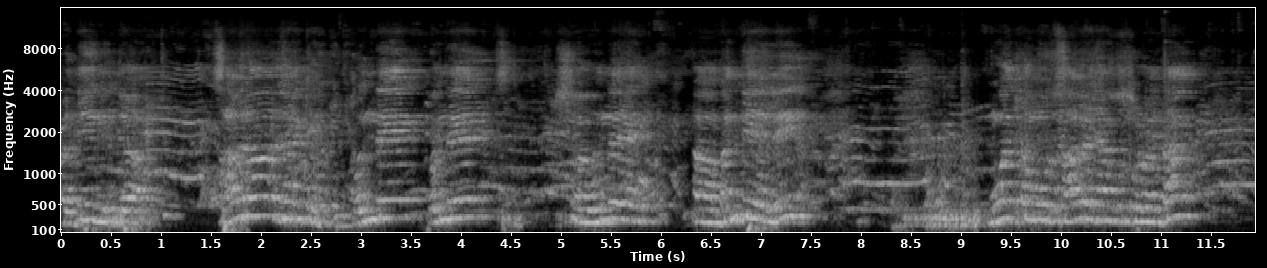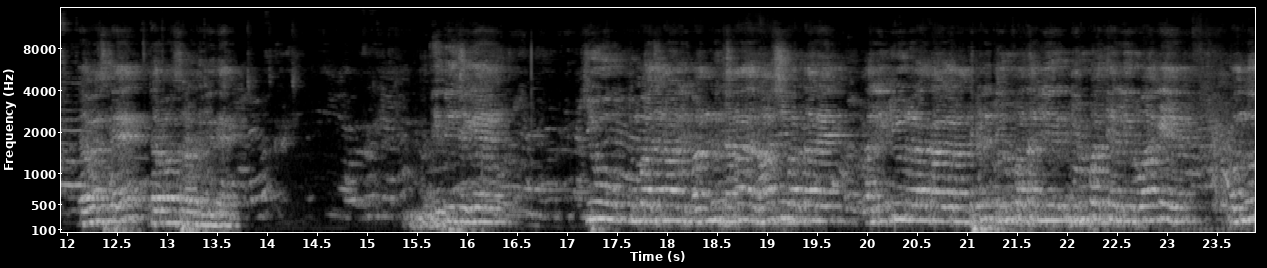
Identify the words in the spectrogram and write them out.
ಪ್ರತಿನಿತ್ಯ ಸಾವಿರಾರು ಜನಕ್ಕೆ ಒಂದೇ ಒಂದೇ ಒಂದೇ ಬಂತಿಯಲ್ಲಿ ಮೂವತ್ತ ಮೂರು ಸಾವಿರ ಜನ ಕೂತ್ಕೊಳ್ಳುವಂತ ವ್ಯವಸ್ಥೆ ಧರ್ಮಸ್ಥಳದಲ್ಲಿದೆ ಇತ್ತೀಚೆಗೆ ಕ್ಯೂ ತುಂಬಾ ಜನ ಅಲ್ಲಿ ಬಂದು ಜನ ರಾಶಿ ಬರ್ತಾರೆ. ಅಲ್ಲಿ ಕ್ಯೂ ನಿಲ್ಲಕ್ಕಾಗಲ್ಲ ಅಂತ ಹೇಳಿ ತಿರುಪತಿಯಲ್ಲಿ ತಿರುಪತಿಯಲ್ಲಿ ಇರುವ ಹಾಗೆ ಒಂದು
